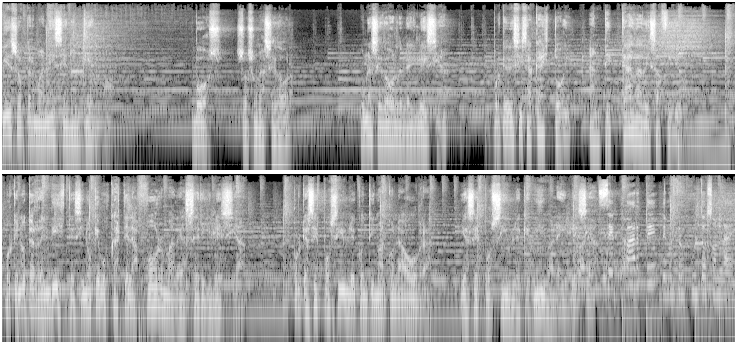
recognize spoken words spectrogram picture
y eso permanece en el tiempo. Vos sos un hacedor, un hacedor de la iglesia, porque decís acá estoy ante cada desafío porque no te rendiste, sino que buscaste la forma de hacer iglesia, porque haces posible continuar con la obra y haces posible que viva la iglesia. Sé parte de nuestros cultos online.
